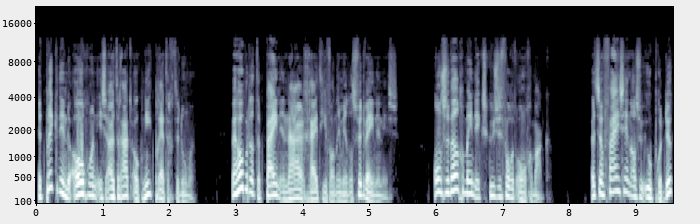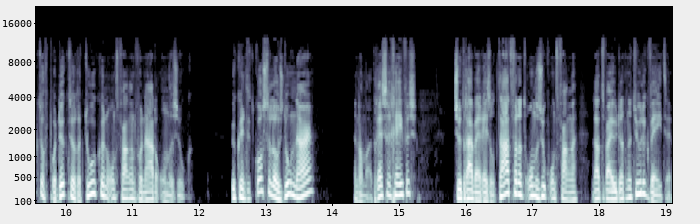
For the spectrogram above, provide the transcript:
Het prikken in de ogen is uiteraard ook niet prettig te noemen. Wij hopen dat de pijn en narigheid hiervan inmiddels verdwenen is. Onze welgemeende excuses voor het ongemak. Het zou fijn zijn als u uw product of producten retour kunnen ontvangen voor nader onderzoek. U kunt het kosteloos doen naar, en dan de adresgegevens. Zodra wij resultaat van het onderzoek ontvangen, laten wij u dat natuurlijk weten.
